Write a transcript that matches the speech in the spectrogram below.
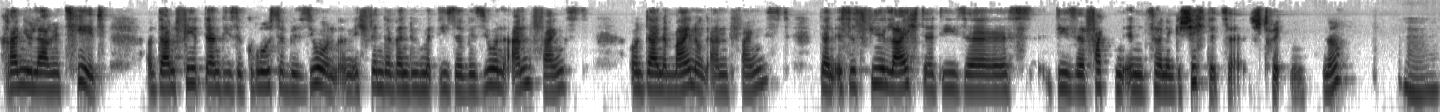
Granularität. Und dann fehlt dann diese große Vision. Und ich finde, wenn du mit dieser Vision anfängst und deine Meinung anfängst, dann ist es viel leichter, dieses, diese Fakten in so eine Geschichte zu stricken. Ne? Mhm.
